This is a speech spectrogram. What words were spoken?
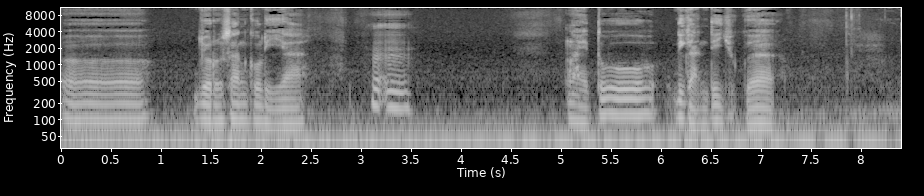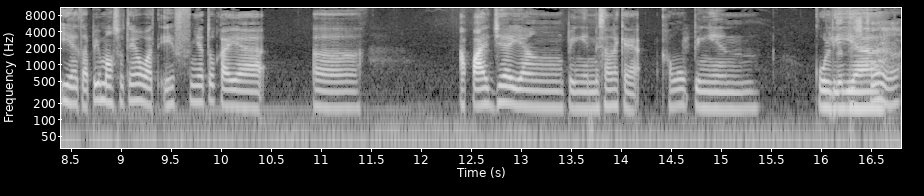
eh jurusan kuliah Mm-mm. Nah itu diganti juga Iya, tapi maksudnya what if-nya tuh kayak eh apa aja yang pengen misalnya kayak kamu pengen ganti kuliah. sekolah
